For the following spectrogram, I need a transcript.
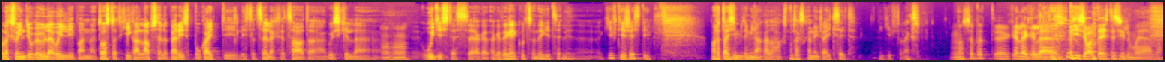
oleks võinud ju ka üle võlli panna, et ostadki igale lapsele päris Bugatti lihtsalt selleks, et saada kuskile uh Mhm. -huh. uudistesse, aga, aga tegelikult sa tegid sellise kihvti žesti. ma arvan, et asi, mida mina ka tahaks, ma tahaks ka neid väikseid, nii kihvt oleks. noh, sa pead kellelegi piisavalt hästi silma jääma.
